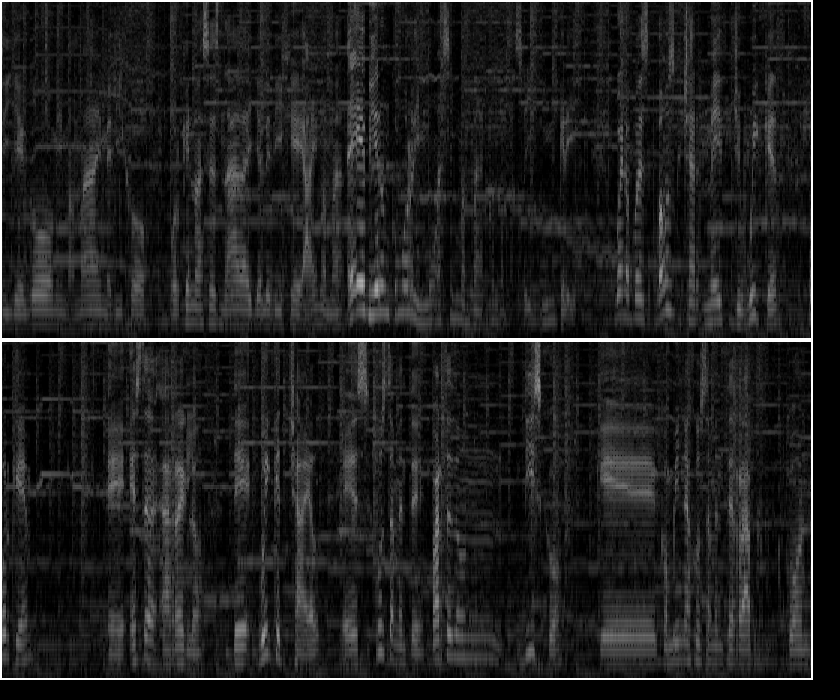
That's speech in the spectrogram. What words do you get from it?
y llegó mi mamá y me dijo, "¿Por qué no haces nada?" y yo le dije, "Ay, mamá." Eh, ¿vieron cómo rimó así mamá con mamá? Soy increíble. Bueno, pues vamos a escuchar Made You Wicked porque eh, este arreglo de Wicked Child es justamente parte de un disco que combina justamente rap con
